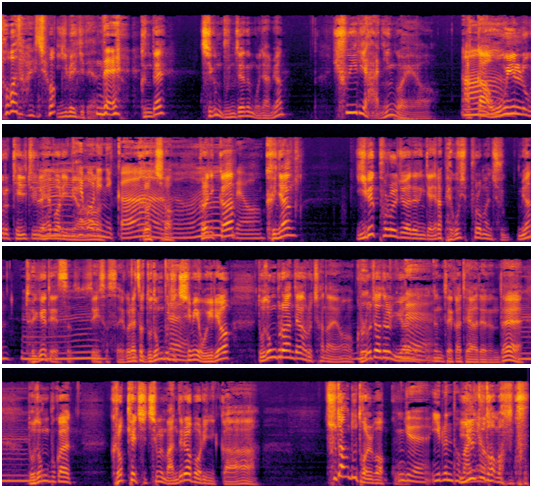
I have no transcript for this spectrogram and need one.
더 받아야죠. 200이 돼야 돼요. 네. 근데 지금 문제는 뭐냐면 휴일이 아닌 거예요. 아까 아. 5일로 그렇게 일주일을 해버리면 음, 해버리니까. 그렇죠. 아, 그러니까 그래요. 그냥 200%를 줘야 되는 게 아니라 150%만 주면 되게 됐, 돼 있었어요. 그래서 노동부 음. 네. 지침이 오히려 노동부라는 데가 그렇잖아요. 근로자들을 위한 네. 데가 돼야 되는데 음. 노동부가 그렇게 지침을 만들어 버리니까 수당도 덜 받고 예, 일은 더 많이. 일도 더 많고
